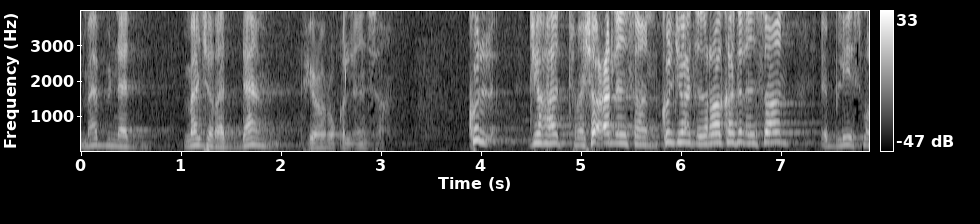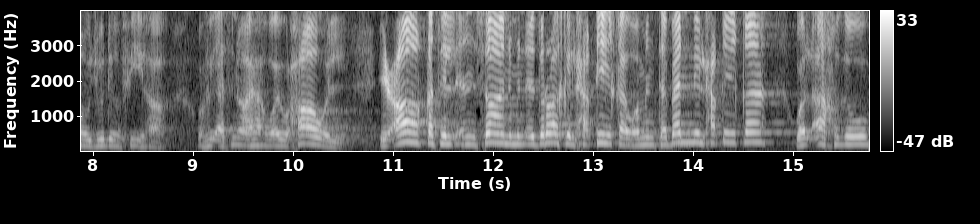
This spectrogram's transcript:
مبنى مجرى الدم في عروق الإنسان. كل جهة مشاعر الإنسان كل جهة إدراكات الإنسان إبليس موجود فيها. وفي أثنائها ويحاول إعاقة الإنسان من إدراك الحقيقة ومن تبني الحقيقة والأخذ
